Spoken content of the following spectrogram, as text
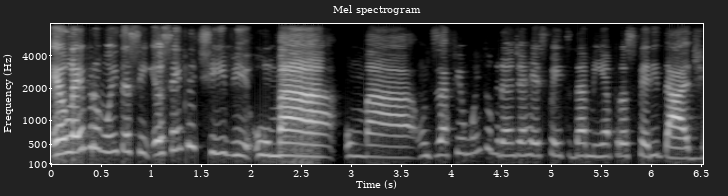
eu lembro muito assim, eu sempre tive uma, uma, um desafio muito grande a respeito da minha prosperidade.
